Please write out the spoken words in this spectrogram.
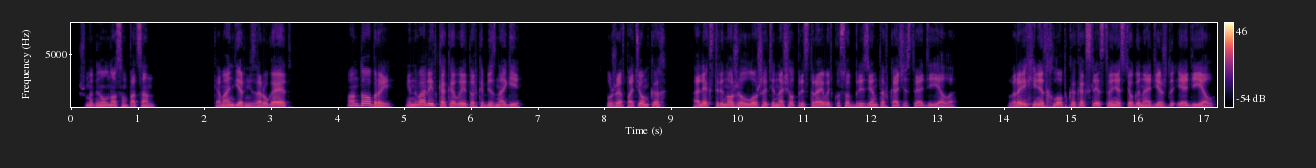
— шмыгнул носом пацан. «Командир не заругает?» «Он добрый, инвалид, как и вы, только без ноги». Уже в потемках Олег стреножил лошадь и начал пристраивать кусок брезента в качестве одеяла. В Рейхе нет хлопка, как следствие нет стеганой одежды и одеял.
